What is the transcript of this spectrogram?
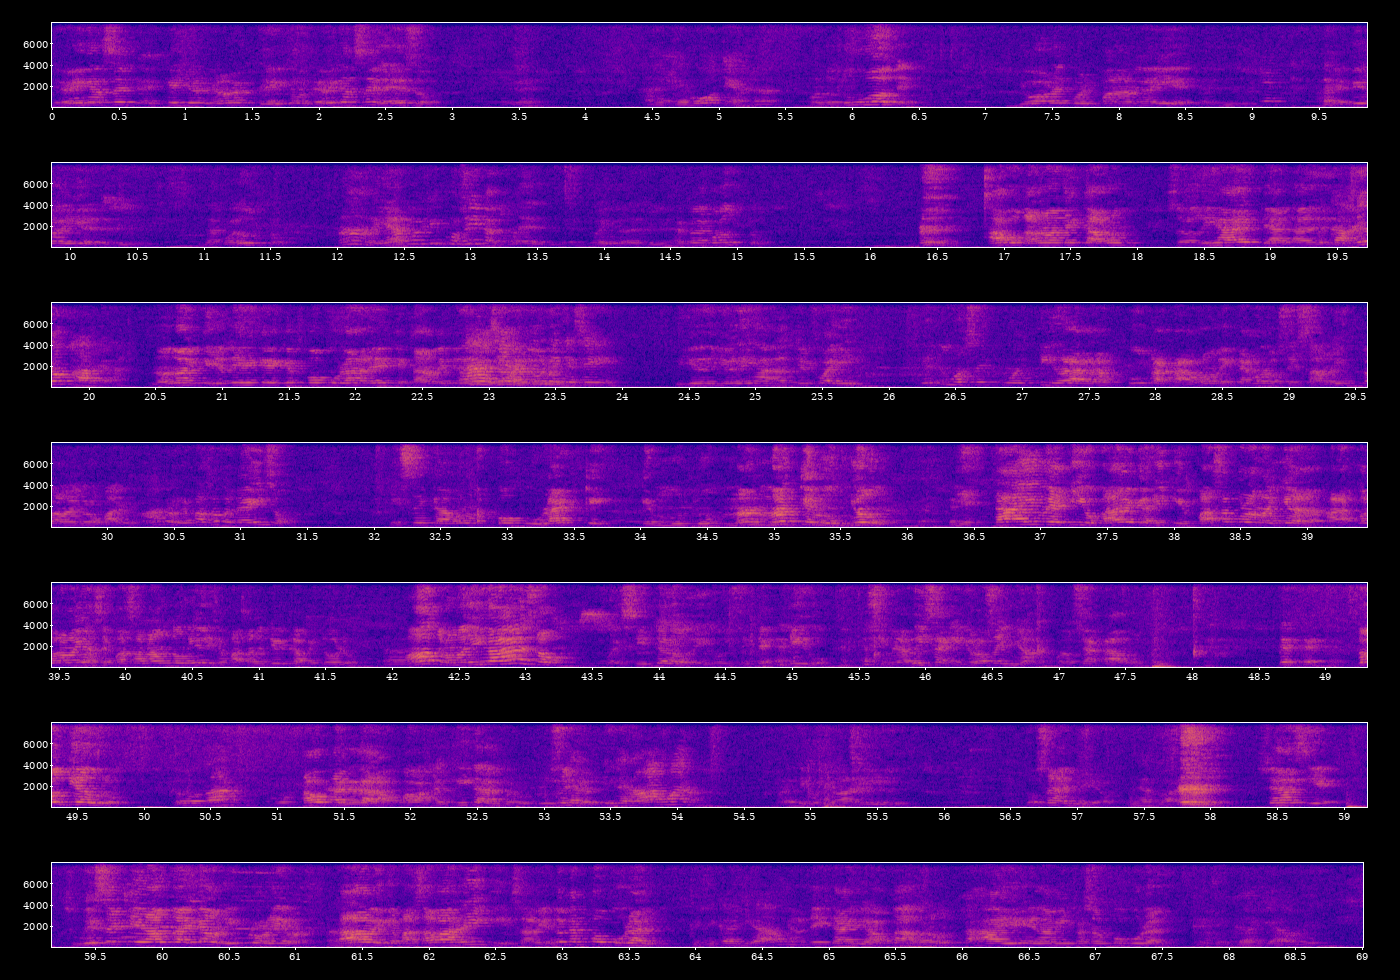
Deben hacer, es que yo, yo no me explico, deben hacer eso. Al que vote, ajá. Cuando tú votes, yo voy a hablar con el pana mío ahí, el, el, ayer vino ahí el, el, el acueducto. Ah, me llama cualquier cosita, el, el, el jefe de acueducto. Ah, votaron a este cabrón. Se lo dije a este, al, al- Cajón, no, no, el que yo te dije que, que es popular, eh, que estaba metido Ah, en sí, el tú territorio. me que sí. Y yo, yo le dije al que fue allí, ¿qué tú vas a hacer este hijo de la gran puta cabrón? Me cago en los cesamentos a ver que lo parió. Ah, pero ¿qué pasó? ¿Qué te hizo? Ese cabrón es popular que, que más, más que Muñoz. Y está ahí metido cada vez que Ricky pasa por la mañana, a las 4 de la mañana se pasa hablando miel y se pasa metido en el Capitolio. Ah, tú no me digas eso. Pues sí te lo digo, y sí testigo. Y si me avisa que yo lo señalo, cuando sea cabrón. Dos días. Que votaron. Botado para el carajo, para bajar quita, un señor. de- Y de nada bueno. Este tipo lleva ahí 12 años. O sea, si, si hubiese quedado callado, no hay problema. Cada vez que pasaba Ricky, sabiendo que es popular, Que se callado. quédate callado, cabrón, estás ahí en la administración popular. Que se callado.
